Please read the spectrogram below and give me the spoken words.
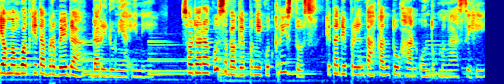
yang membuat kita berbeda dari dunia ini. Saudaraku, sebagai pengikut Kristus, kita diperintahkan Tuhan untuk mengasihi,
